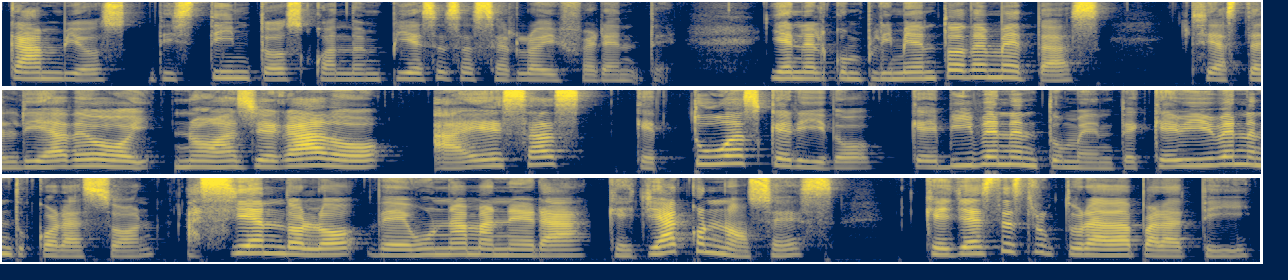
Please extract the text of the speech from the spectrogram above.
cambios distintos cuando empieces a hacerlo diferente. Y en el cumplimiento de metas, si hasta el día de hoy no has llegado a esas que tú has querido, que viven en tu mente, que viven en tu corazón, haciéndolo de una manera que ya conoces, que ya está estructurada para ti,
